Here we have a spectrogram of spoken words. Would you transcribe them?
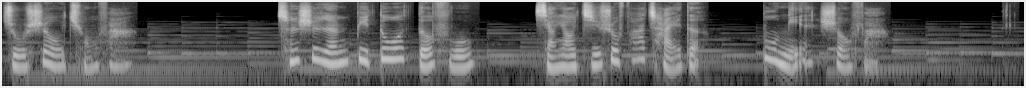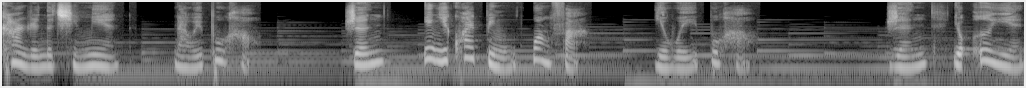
足受穷乏。诚实人必多得福，想要急速发财的不免受罚。看人的情面，乃为不好；人因一块饼忘法，也为不好。人有恶眼，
